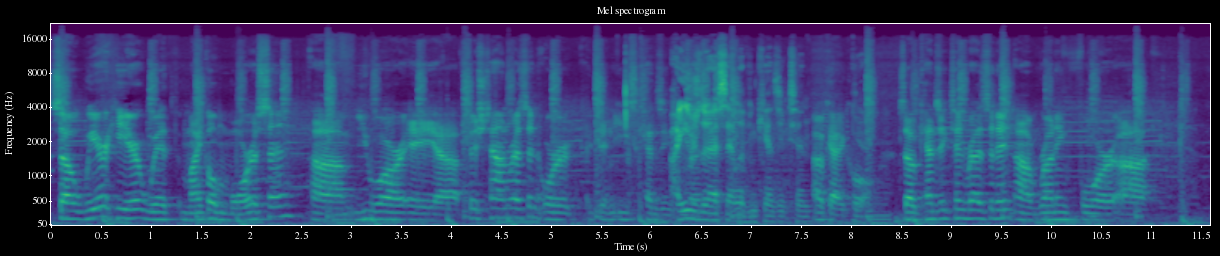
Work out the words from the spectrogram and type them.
So we are here with Michael Morrison. Um, you are a uh, Fishtown resident or in East Kensington? I usually I say I live in Kensington. Okay, cool. So Kensington resident, uh, running for uh,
